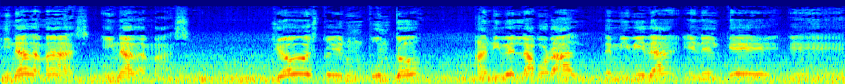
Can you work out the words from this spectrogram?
Y nada más, y nada más. Yo estoy en un punto a nivel laboral de mi vida en el que eh,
